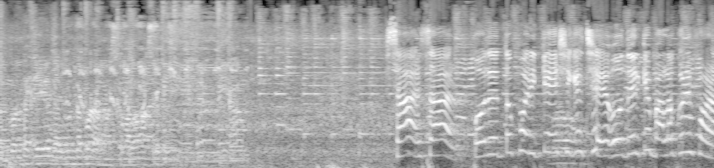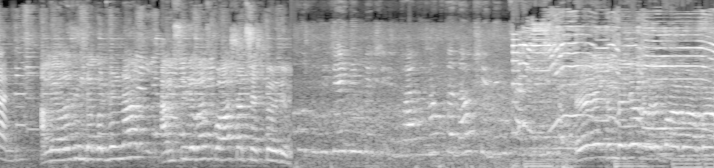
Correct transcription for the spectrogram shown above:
এক ঘণ্টার জায়গায় দেড় ঘণ্টা পড়াবো আজকে ভালো নাস্তা দিয়েছি। Sir sir. ওদের তো পরীক্ষা এসে গেছে ওদেরকে ভালো করে পড়ান। আপনি কথা চিন্তা করবেন না আমি সিলেবাস পড়া সব শেষ করে দেবো। তুমি যেই দিন বেশি ভালো নাস্তা দাও সেদিন স্যার বেশি করে এই তুমি বেশি কথা বলে পড়ো পড়ো পড়ো।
